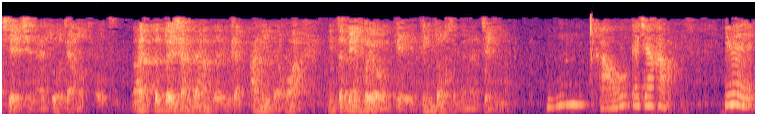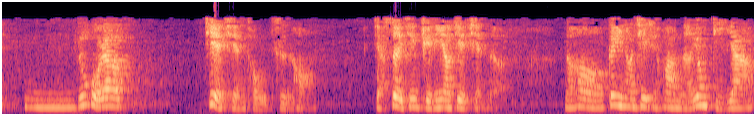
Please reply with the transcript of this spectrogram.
借钱来做这样的投资。那针对像这样的一个案例的话，你这边会有给听众什么样的建议？嗯，好，大家好，因为嗯如果要借钱投资哈，假设已经决定要借钱了。然后跟银行借钱的话呢，用抵押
